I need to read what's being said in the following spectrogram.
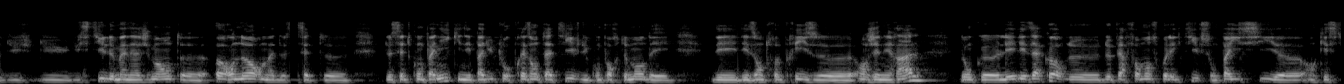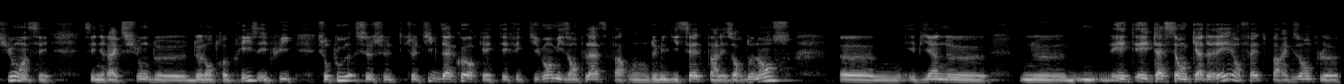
du, style de management hors norme de cette, compagnie qui n'est pas du tout représentatif du comportement des, entreprises en général. Donc euh, les, accords de, performance collective ne sont pas ici euh, en question, hein. c'est une réaction de, l'entreprise. Et puis surtout, ce, type d'accord qui a été effectivement mis en place en 2017 par les ordonnances, euh, eh est, assez encadré en fait. Par exemple,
